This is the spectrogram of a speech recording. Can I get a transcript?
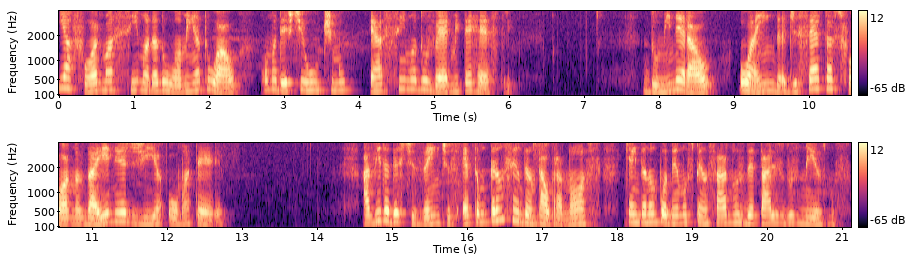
e a forma acima da do homem atual, como a deste último é acima do verme terrestre do mineral ou ainda de certas formas da energia ou matéria. A vida destes entes é tão transcendental para nós que ainda não podemos pensar nos detalhes dos mesmos.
